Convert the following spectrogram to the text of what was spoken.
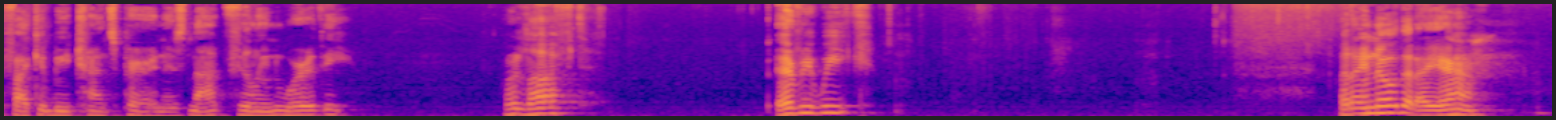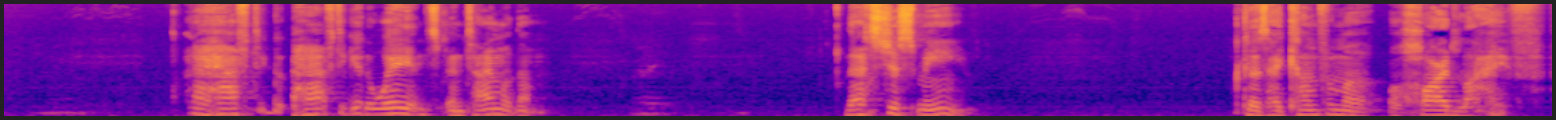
If I can be transparent, is not feeling worthy or loved every week. But I know that I am. But I have to I have to get away and spend time with them. That's just me. because I come from a, a hard life.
